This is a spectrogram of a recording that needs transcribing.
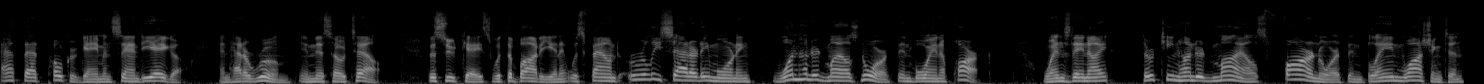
at that poker game in San Diego and had a room in this hotel. The suitcase with the body in it was found early Saturday morning, 100 miles north in Buena Park. Wednesday night, 1,300 miles far north in Blaine, Washington,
